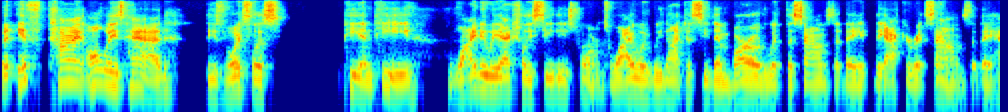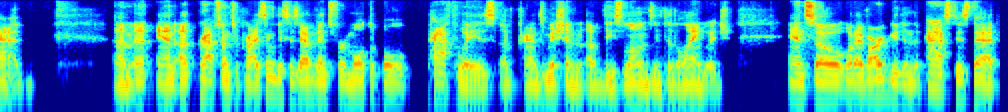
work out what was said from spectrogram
But if Thai always had these voiceless P and T, why do we actually see these forms? Why would we not just see them borrowed with the sounds that they, the accurate sounds that they had? Um, and uh, perhaps unsurprisingly, this is evidence for multiple pathways of transmission of these loans into the language. And so what I've argued in the past is that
